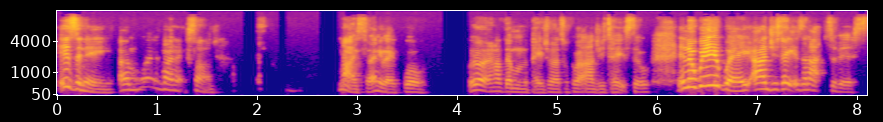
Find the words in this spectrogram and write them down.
isn't he? Um, where's my next slide? Nice. Anyway, well, we don't have them on the page when I talk about Andrew Tate still. In a weird way, Andrew Tate is an activist.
